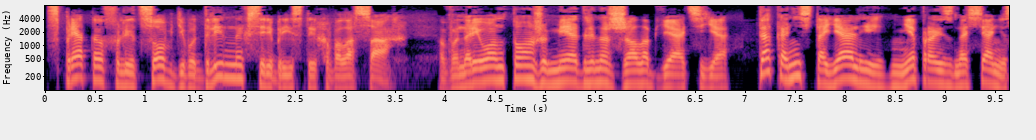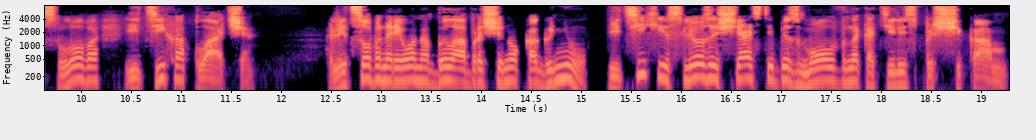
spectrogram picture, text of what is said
спрятав лицо в его длинных серебристых волосах. Ванарион тоже медленно сжал объятия. Так они стояли, не произнося ни слова и тихо плача. Лицо Бонариона было обращено к огню, и тихие слезы счастья безмолвно катились по щекам.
